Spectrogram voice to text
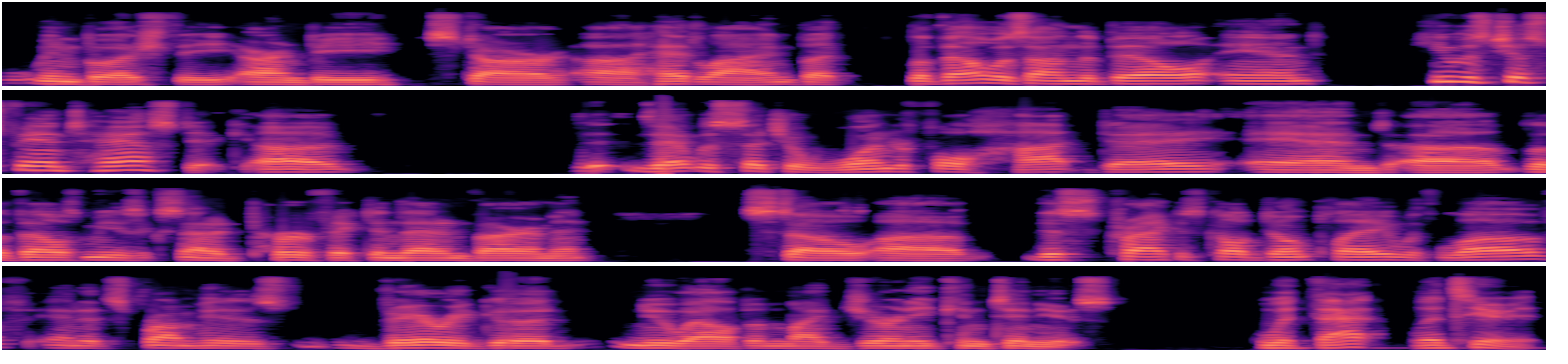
Winbush, the R&B star, uh, headline. But Lavelle was on the bill, and he was just fantastic. Uh, that was such a wonderful hot day, and uh, Lavelle's music sounded perfect in that environment. So uh, this track is called "Don't Play with Love," and it's from his very good new album, "My Journey Continues." With that, let's hear it.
